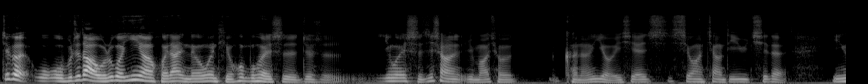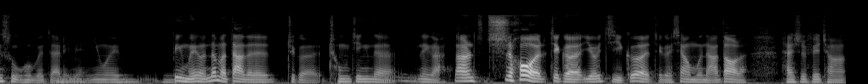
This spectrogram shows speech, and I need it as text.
这个我我不知道，我如果硬要回答你那个问题，会不会是就是因为实际上羽毛球可能有一些希望降低预期的因素，会不会在里面？因为并没有那么大的这个冲金的那个，当然事后这个有几个这个项目拿到了，还是非常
